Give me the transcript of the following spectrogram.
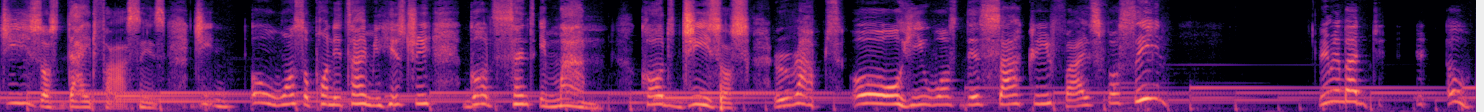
Jesus died for our sins. oh, once upon a time in history, God sent a man called Jesus, wrapped. Oh, he was the sacrifice for sin. Remember, oh,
